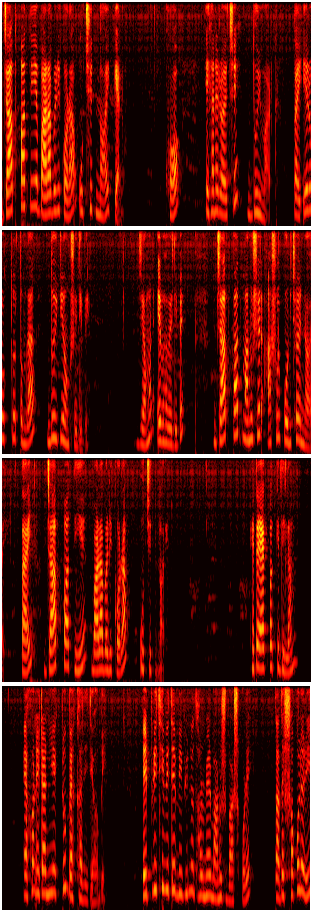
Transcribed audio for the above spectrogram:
জাতপাত নিয়ে বাড়াবাড়ি করা উচিত নয় কেন? খ, এখানে রয়েছে দুই মার্ক, তাই এর উত্তর তোমরা দুইটি অংশে দিবে। যেমন এভাবে দিবে, জাতপাত মানুষের আসল পরিচয় নয়, তাই জাতপাত নিয়ে বাড়াবাড়ি করা উচিত নয়। এটা এক বাক্যে দিলাম। এখন এটা নিয়ে একটু ব্যাখ্যা দিতে হবে। এই পৃথিবীতে বিভিন্ন ধর্মের মানুষ বাস করে তাদের সকলেরই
